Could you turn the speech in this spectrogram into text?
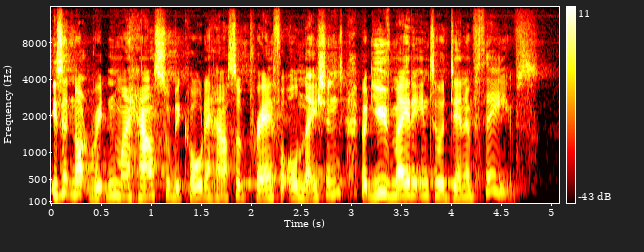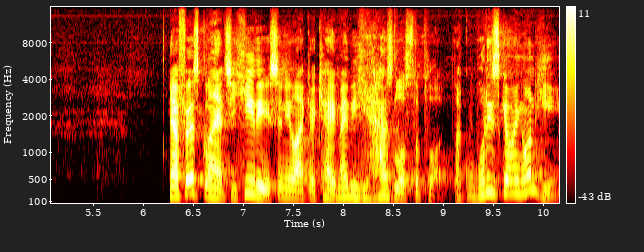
Is it not written, My house will be called a house of prayer for all nations, but you've made it into a den of thieves? Now, first glance, you hear this and you're like, okay, maybe he has lost the plot. Like, what is going on here?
